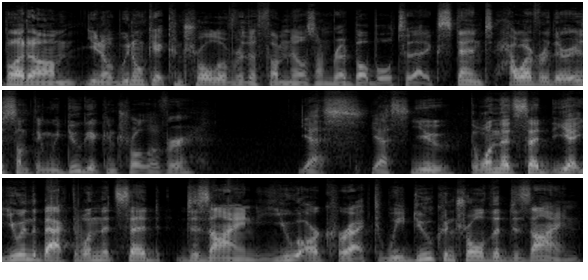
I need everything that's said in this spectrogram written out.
But um, you know, we don't get control over the thumbnails on Redbubble to that extent. However, there is something we do get control over. Yes, yes, you. The one that said, yeah, you in the back, the one that said design. You are correct. We do control the design.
